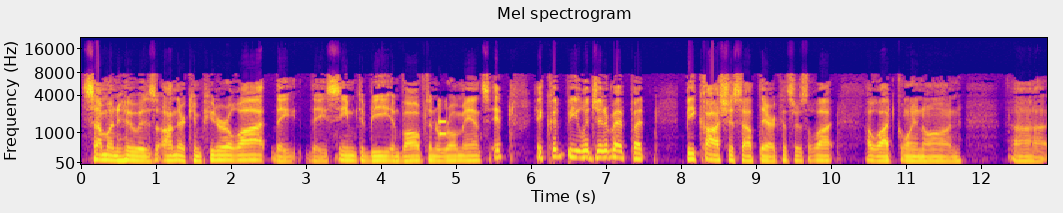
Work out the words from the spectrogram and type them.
someone who is on their computer a lot, they they seem to be involved in a romance. It it could be legitimate, but be cautious out there because there's a lot a lot going on. Uh,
